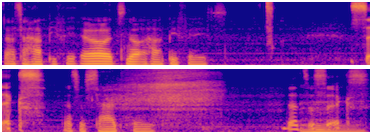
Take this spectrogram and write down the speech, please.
That's a happy face. Oh, it's not a happy face. Six. That's a sad face. That's a six.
